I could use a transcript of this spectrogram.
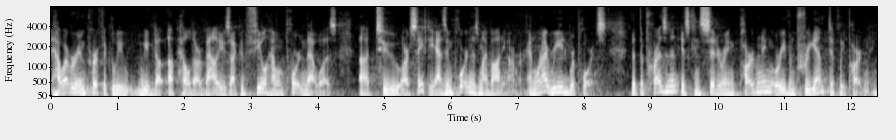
however imperfectly we've upheld our values, I could feel how important that was uh, to our safety, as important as my body armor. And when I read reports that the president is considering pardoning or even preemptively pardoning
